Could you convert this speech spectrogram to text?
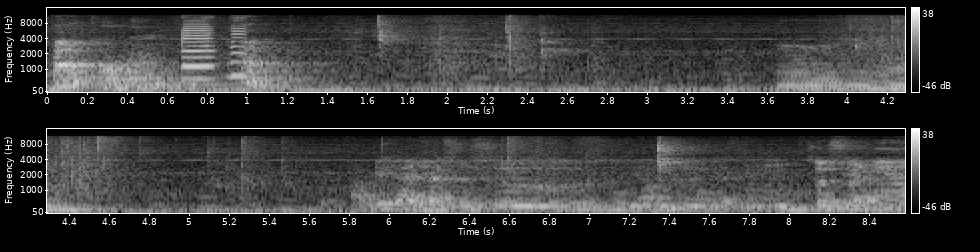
pardon. Hmm, Tapi ada susu susunya bener nggak sih? hmm, susunya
